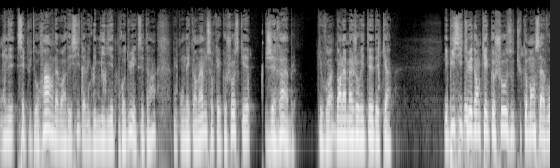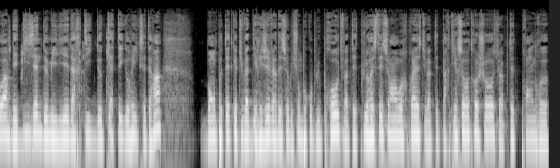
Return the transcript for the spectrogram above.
On est, c'est plutôt rare d'avoir des sites avec des milliers de produits, etc. Donc on est quand même sur quelque chose qui est gérable, tu vois, dans la majorité des cas. Et puis si tu es dans quelque chose où tu commences à avoir des dizaines de milliers d'articles, de catégories, etc. Bon, peut-être que tu vas te diriger vers des solutions beaucoup plus pro. Tu vas peut-être plus rester sur un WordPress. Tu vas peut-être partir sur autre chose. Tu vas peut-être prendre, euh,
